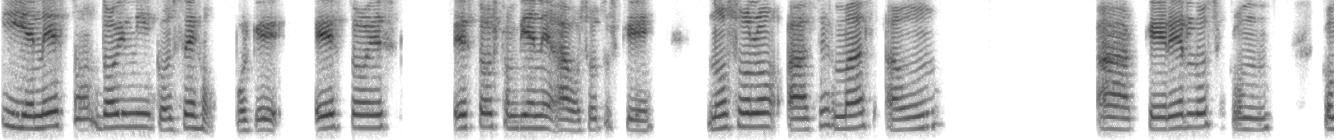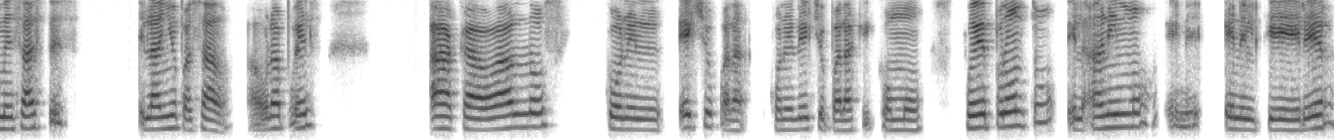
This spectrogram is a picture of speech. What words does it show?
Y en esto doy mi consejo, porque esto es, esto os conviene a vosotros que no solo a hacer más aún a quererlos con, comenzaste el año pasado. Ahora pues acabarlos con el hecho para con el hecho para que como fue pronto el ánimo en el, en el querer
